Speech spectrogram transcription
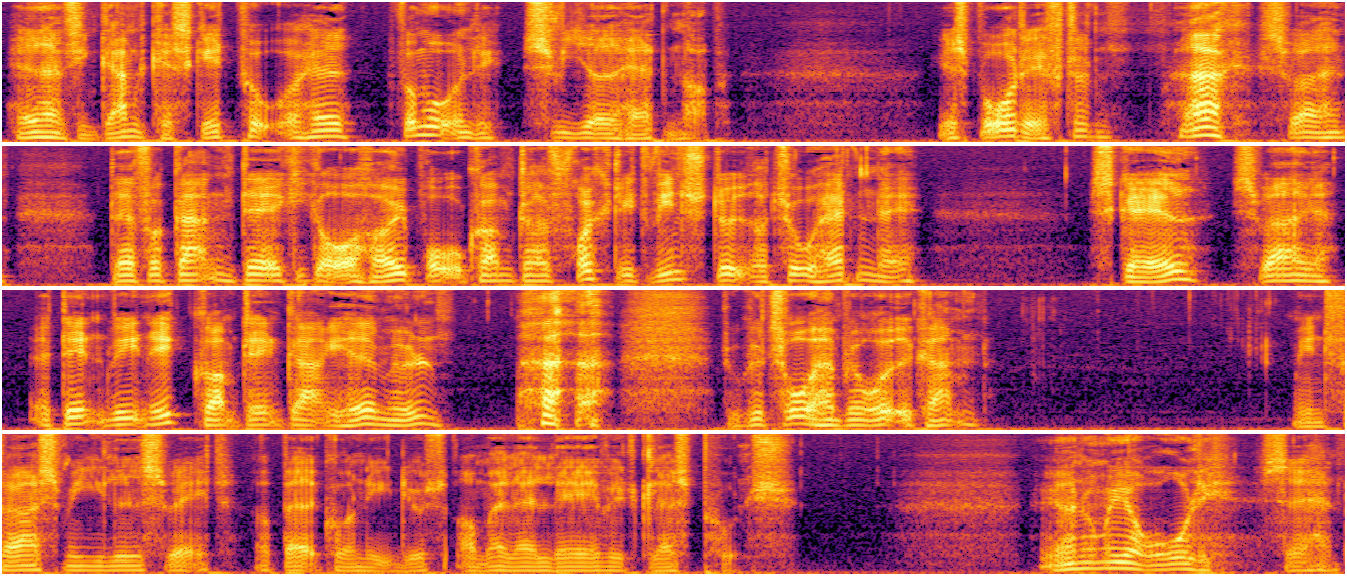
havde han sin gamle kasket på og havde formodentlig sviret hatten op. Jeg spurgte efter den. Ak, svarede han. Da forgangen dag gik over Højbro, kom der et frygteligt vindstød og tog hatten af. Skade, svarede jeg, at den vind ikke kom dengang I havde møllen. du kan tro, at han blev rød i kammen. Min far smilede svagt og bad Cornelius om at lade lave et glas punch. Jeg er nu mere rolig, sagde han,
